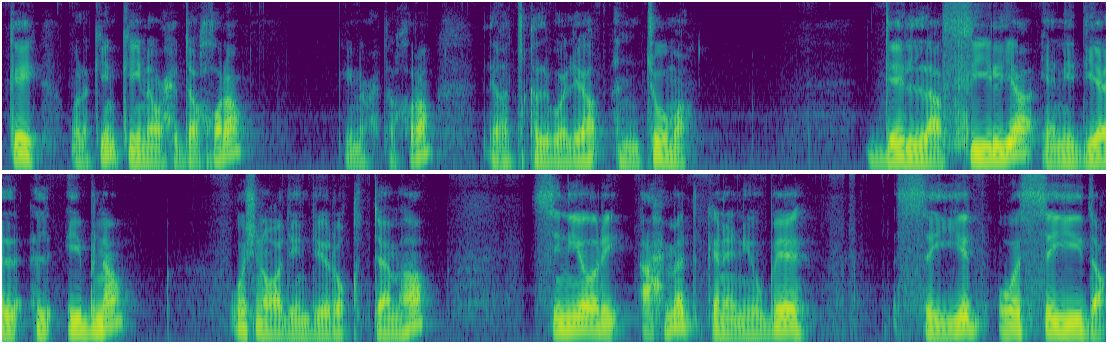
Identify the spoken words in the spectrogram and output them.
okay؟ ولكن كاينة واحدة أخرى. كاينة واحدة أخرى اللي غتقلبوا عليها نتوما della figlia يعني ديال الإبنة وشنو غادي نديرو قدامها؟ signori أحمد كنعنيو به السيد والسيدة.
